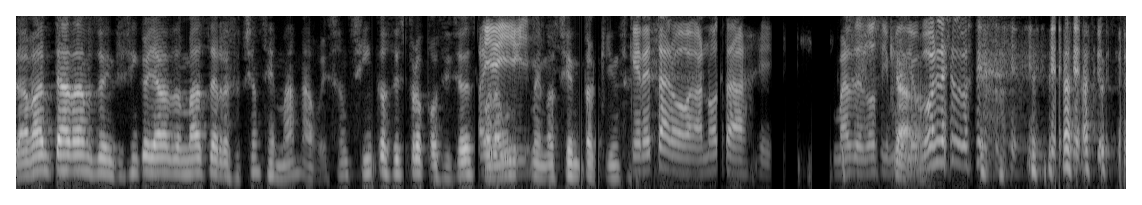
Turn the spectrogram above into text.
Davante Adams 25 yardas más de recepción. Se mama, güey. Son 5 o 6 proposiciones para Oye, un y- menos 115. Querétaro anota eh, más de dos y medio goles, güey.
